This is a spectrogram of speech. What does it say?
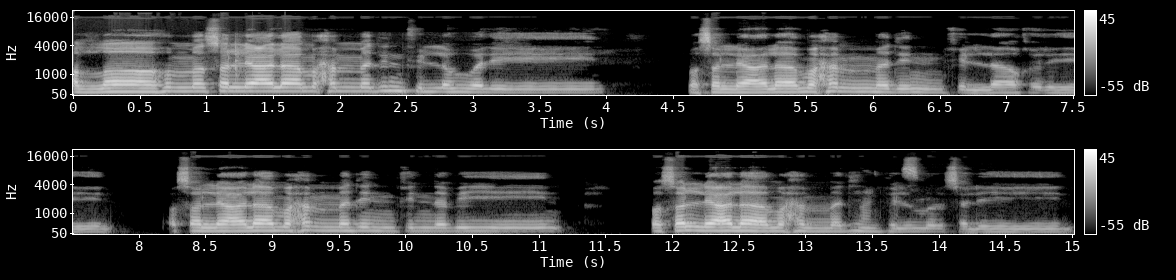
اللهم صل على محمد في الأولين وصل على محمد في الآخرين وصل على محمد في النبيين وصل على محمد في المرسلين.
